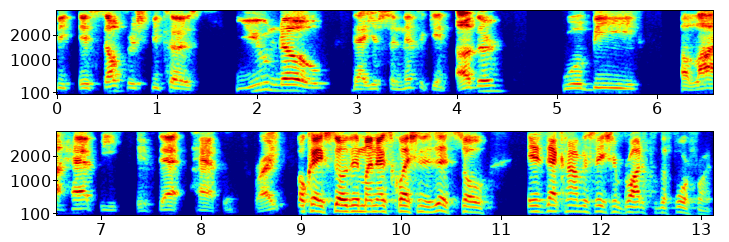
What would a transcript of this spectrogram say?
It's selfish because you know that your significant other will be a lot happy if that happened, right? Okay, so then my next question is this: So, is that conversation brought it to the forefront?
